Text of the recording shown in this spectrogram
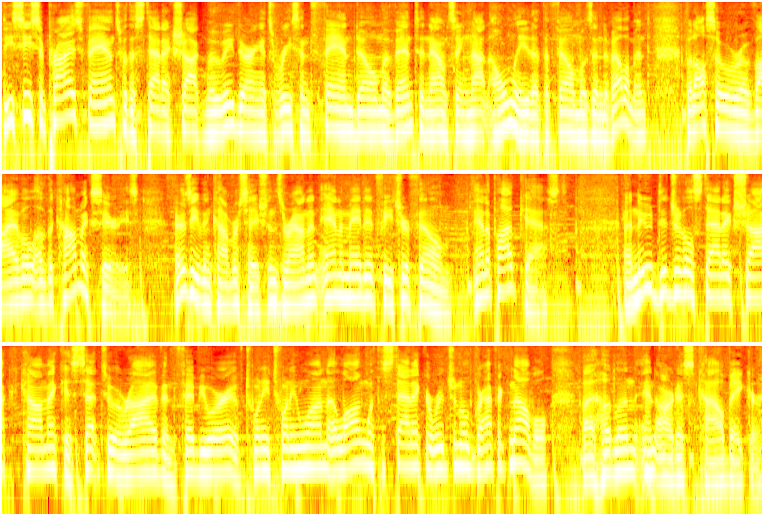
DC surprised fans with a Static Shock movie during its recent Fandome event announcing not only that the film was in development, but also a revival of the comic series. There's even conversations around an animated feature film and a podcast. A new digital Static Shock comic is set to arrive in February of 2021, along with the Static original graphic novel by Hudlin and artist Kyle Baker.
